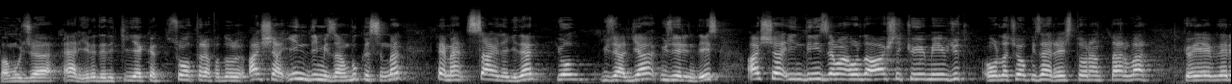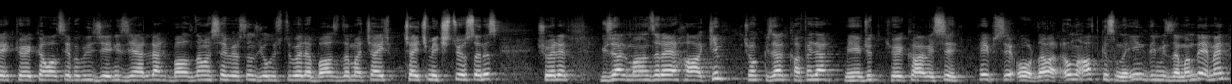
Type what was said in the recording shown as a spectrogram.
Pamuca her yere dedik ki yakın. Sol tarafa doğru aşağı indiğimiz zaman bu kısımdan hemen sahile giden yol güzergahı üzerindeyiz. Aşağı indiğiniz zaman orada Ağaçlı Köyü mevcut. Orada çok güzel restoranlar var. Köy evleri, köy kahvaltısı yapabileceğiniz yerler. Bazlama seviyorsanız yol üstü böyle bazlama çay, çay içmek istiyorsanız şöyle güzel manzaraya hakim çok güzel kafeler mevcut. Köy kahvesi hepsi orada var. Onun alt kısmına indiğimiz zaman da hemen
